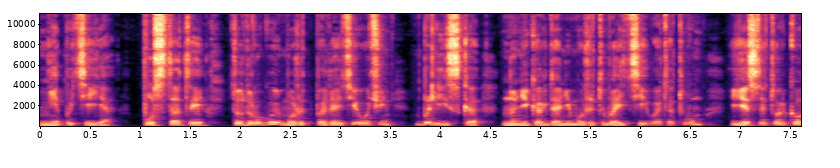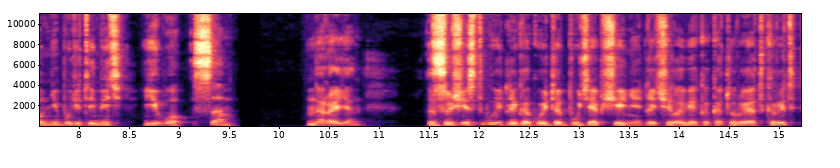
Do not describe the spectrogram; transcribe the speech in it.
небытия, пустоты, то другой может подойти очень близко, но никогда не может войти в этот ум, если только он не будет иметь его сам. Нараян. Существует ли какой-то путь общения для человека, который открыт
